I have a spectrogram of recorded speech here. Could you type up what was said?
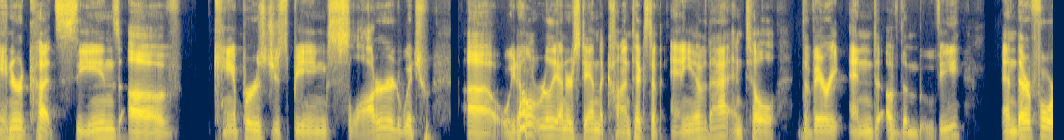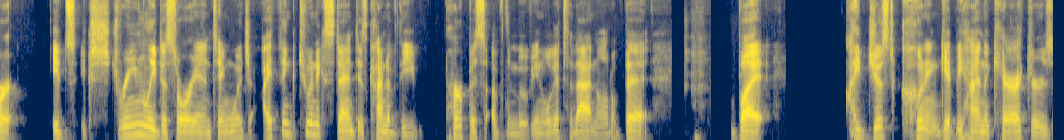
intercut scenes of campers just being slaughtered, which uh, we don't really understand the context of any of that until the very end of the movie, and therefore it's extremely disorienting. Which I think, to an extent, is kind of the purpose of the movie, and we'll get to that in a little bit. But I just couldn't get behind the characters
